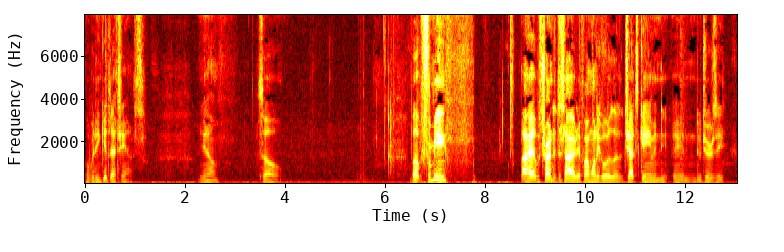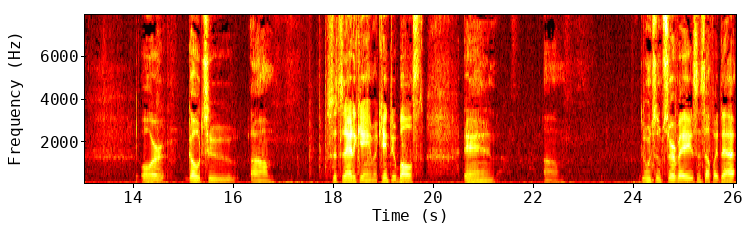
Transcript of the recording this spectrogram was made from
But we didn't get that chance. You know, so, but for me, I was trying to decide if I want to go to the Jets game in in New Jersey or go to um, Cincinnati game. I can't do both, and um, doing some surveys and stuff like that.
